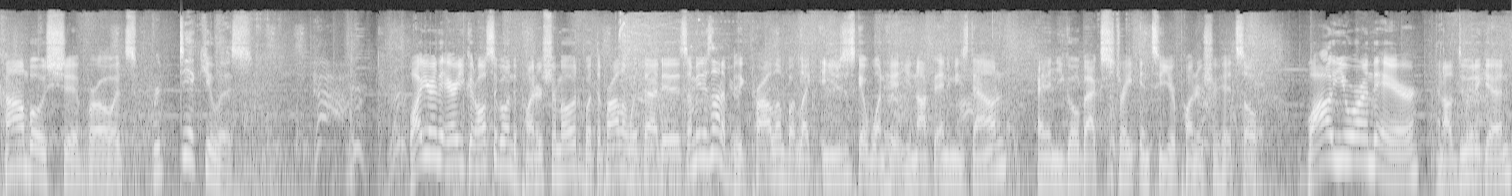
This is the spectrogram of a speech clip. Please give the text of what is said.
combo shit, bro. It's ridiculous. While you're in the air, you can also go into Punisher mode, but the problem with that is, I mean, it's not a big problem, but like, you just get one hit. You knock the enemies down, and then you go back straight into your Punisher hit. So while you are in the air, and I'll do it again.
